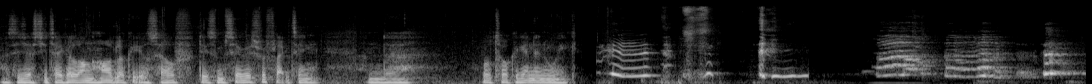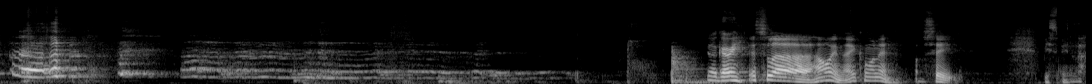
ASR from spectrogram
I suggest you take a long, hard look at yourself, do some serious reflecting, and uh, we'll talk again in a week. Yeah, Gary. Islah, how are you, mate? Come on in. Have a seat. Bismillah.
